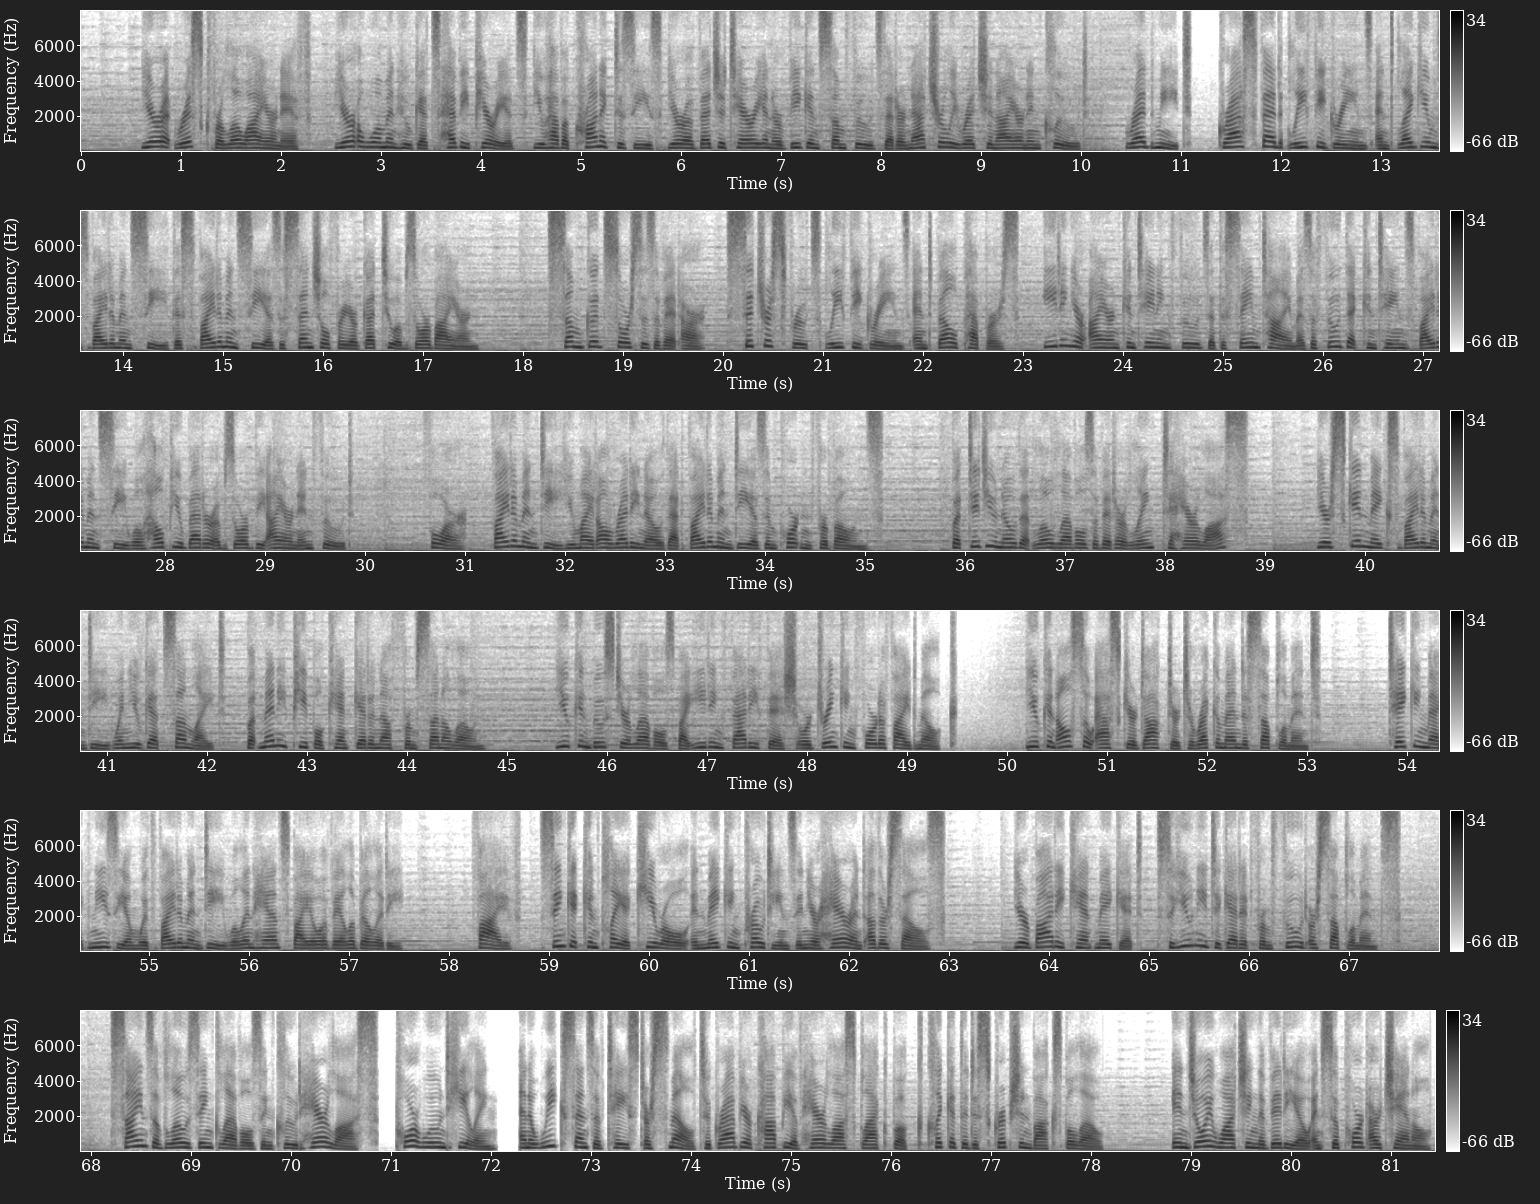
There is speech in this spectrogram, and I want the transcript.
You're at risk for low iron if, you're a woman who gets heavy periods, you have a chronic disease, you're a vegetarian or vegan. Some foods that are naturally rich in iron include red meat, grass-fed, leafy greens and legumes vitamin C. This vitamin C is essential for your gut to absorb iron. Some good sources of it are citrus fruits, leafy greens and bell peppers. Eating your iron-containing foods at the same time as a food that contains vitamin C will help you better absorb the iron in food. 4. Vitamin D You might already know that vitamin D is important for bones. But did you know that low levels of it are linked to hair loss? Your skin makes vitamin D when you get sunlight, but many people can't get enough from sun alone. You can boost your levels by eating fatty fish or drinking fortified milk. You can also ask your doctor to recommend a supplement. Taking magnesium with vitamin D will enhance bioavailability. 5. Zinc It can play a key role in making proteins in your hair and other cells. Your body can't make it, so you need to get it from food or supplements. Signs of low zinc levels include hair loss, poor wound healing, and a weak sense of taste or smell. To grab your copy of Hair Loss Black Book, click at the description box below. Enjoy watching the video and support our channel.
